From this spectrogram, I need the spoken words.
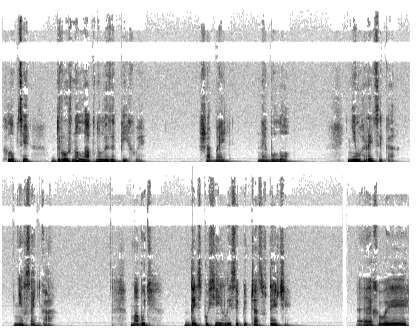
Хлопці дружно лапнули за піхви. Шабель не було ні в Грицика, ні в Санька. Мабуть, десь посіялися під час втечі. Ех ви,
